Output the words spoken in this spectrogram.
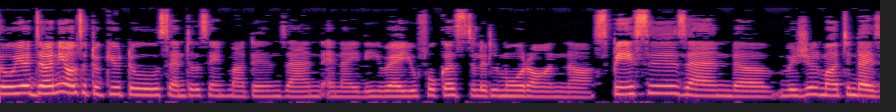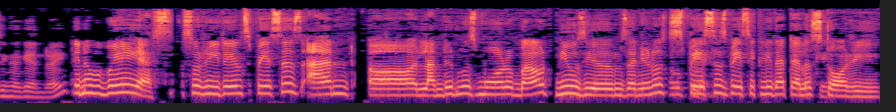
So your journey also took you to Central St. Martin's and NID, where you focused a little more on uh, spaces and uh, visual merchandising again, right? In a way, yes. So retail spaces and uh, London was more about museums and, you know, okay. spaces basically that tell okay. a story.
